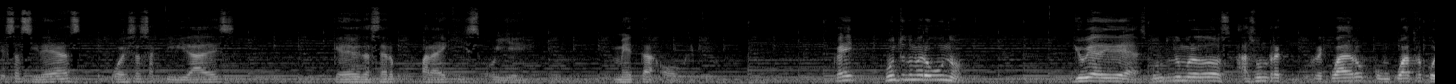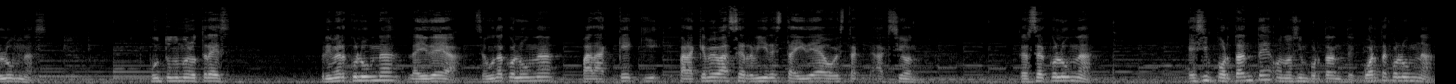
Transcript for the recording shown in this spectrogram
esas ideas o esas actividades que debes de hacer para X o Y meta o objetivo. ¿Ok? Punto número uno, lluvia de ideas. Punto número dos, haz un recuadro con cuatro columnas. Punto número tres, primer columna, la idea. Segunda columna, ¿para qué, para qué me va a servir esta idea o esta acción? Tercer columna, ¿Es importante o no es importante? Cuarta columna,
